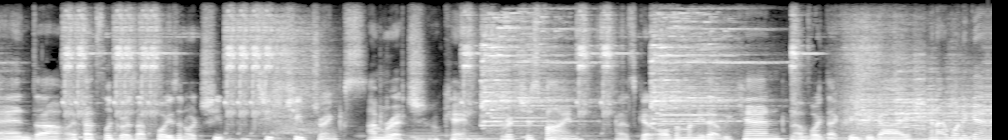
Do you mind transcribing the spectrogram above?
And uh, if that's liquor, is that poison or cheap, cheap, cheap drinks? I'm rich. Okay, rich is fine. Let's get all the money that we can. Avoid that creepy guy. And I won again.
